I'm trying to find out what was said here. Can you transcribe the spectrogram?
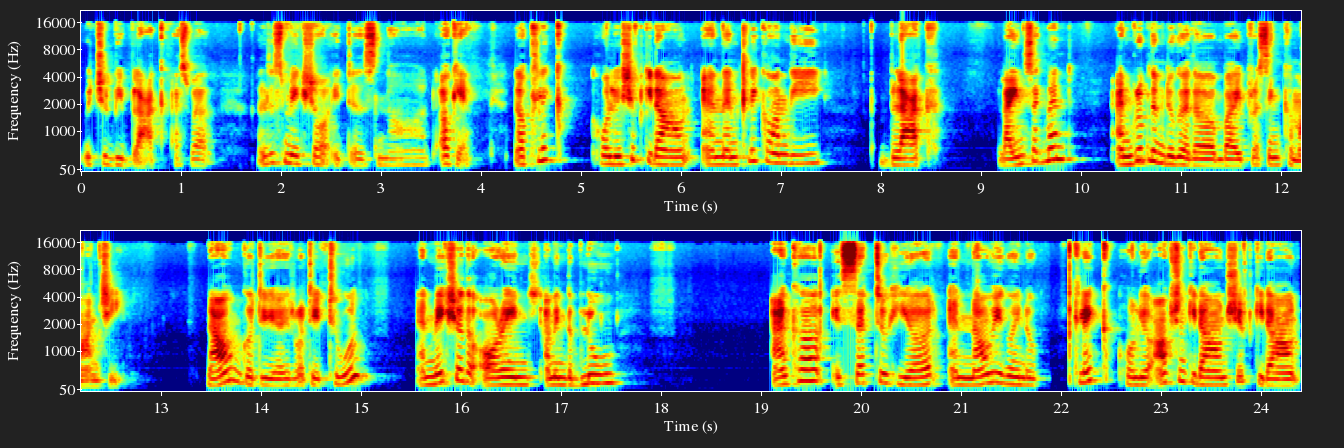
which should be black as well. I'll just make sure it is not okay now click hold your shift key down and then click on the black line segment and group them together by pressing Command G. Now go to your rotate tool and make sure the orange, I mean the blue anchor is set to here and now we're going to click, hold your option key down, shift key down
